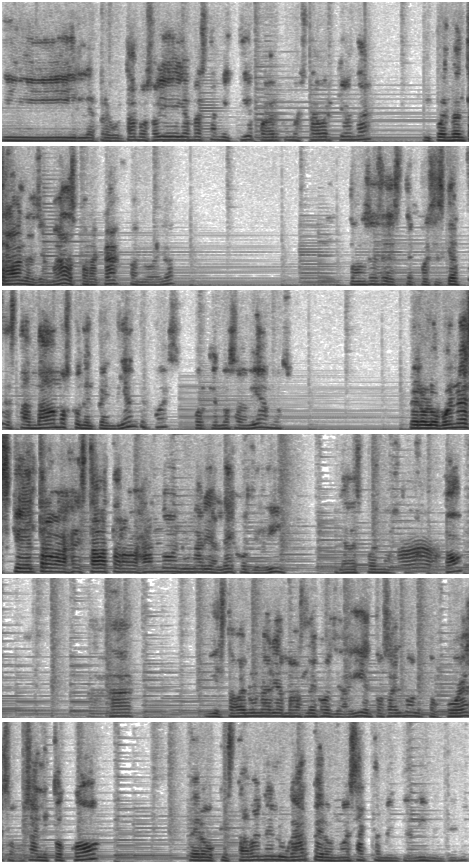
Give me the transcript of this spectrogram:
y le preguntamos, oye, llamaste a mi tío para ver cómo está, a ver qué onda. Y pues no entraban las llamadas para acá, para Nueva York. Entonces, este, pues es que andábamos con el pendiente, pues, porque no sabíamos. Pero lo bueno es que él trabaja, estaba trabajando en un área lejos de ahí. Ya después nos Ah. contó. Ajá. Y estaba en un área más lejos de ahí. Entonces a él no le tocó eso. O sea, le tocó, pero que estaba en el lugar, pero no exactamente a mí, ¿me entiendes?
